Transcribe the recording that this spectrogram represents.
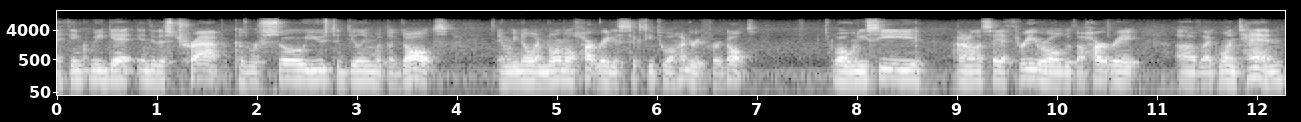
I think we get into this trap because we're so used to dealing with adults and we know a normal heart rate is 60 to 100 for adults. Well, when you see, I don't know, let's say a three year old with a heart rate of like 110,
